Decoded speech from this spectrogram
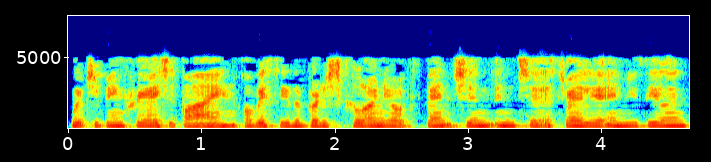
which had been created by obviously the British colonial expansion into Australia and New Zealand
